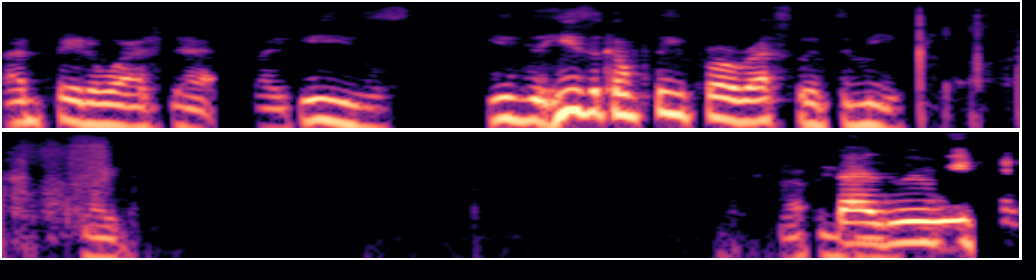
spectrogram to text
I'd pay to watch that. Like he's he's a, he's a complete pro wrestler to me. Like Guys, we're reaching.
